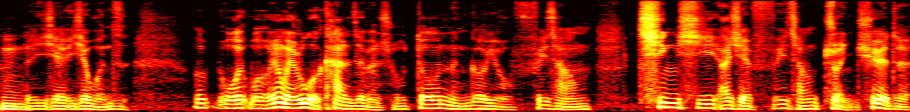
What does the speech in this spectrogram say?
嗯。的一些一些文字，呃我我认为如果看了这本书，都能够有非常清晰而且非常准确的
